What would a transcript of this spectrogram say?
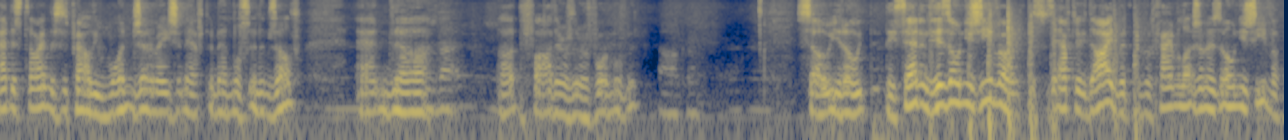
at this time. This is probably one generation after Mendelssohn himself, and uh, uh, the father of the reform movement. Oh, okay. So, you know, they said in his own yeshiva, this was after he died, but Rechaim Elazar in his own yeshiva,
